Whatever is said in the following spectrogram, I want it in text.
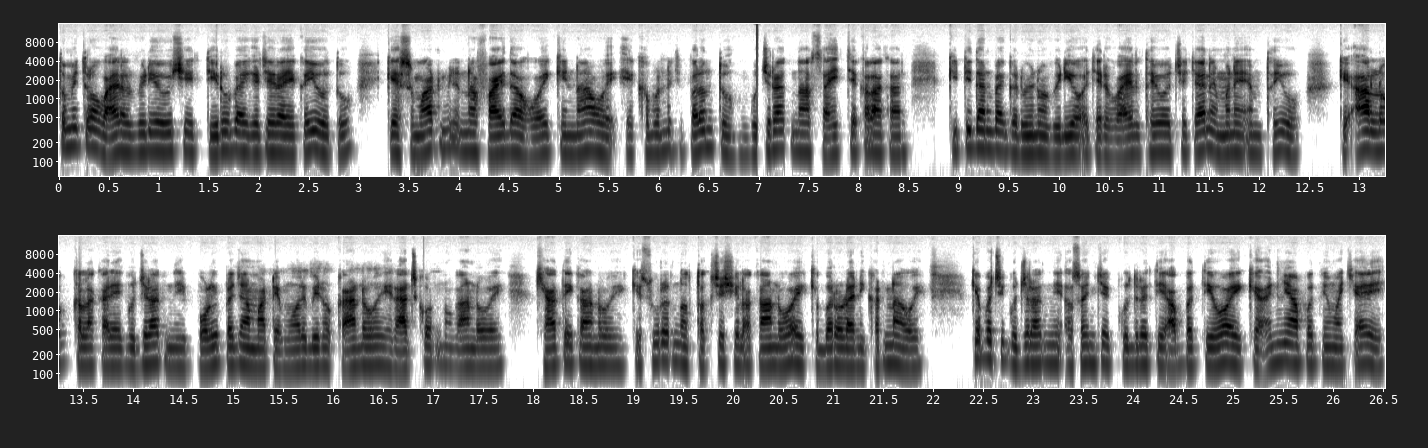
તો મિત્રો વાયરલ વીડિયો વિશે ધીરુભાઈ ગજેરાએ કહ્યું હતું કે સ્માર્ટ મીટરના ફાયદા હોય કે ના હોય એ ખબર નથી. પરંતુ ગુજરાતના સાહિત્ય કલાકાર કીર્તિદાનભાઈ ગઢવીનો વીડિયો અત્યારે વાયરલ થયો છે ત્યારે મને એમ થયું કે આ લોક કલાકારે ગુજરાતની ભોળી પ્રજા માટે મોરબીનો કાંડ હોય, રાજકોટનો કાંડ હોય, ખ્યાતિ કાંડ હોય કે સુરતનો તક્ષશિલા કાંડ હોય કે બરોડાની ઘટના હોય કે પછી ગુજરાતની અસંખ્ય કુદરતી આપત્તિ હોય કે અન્ય આપત્તિઓમાં ક્યારેય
